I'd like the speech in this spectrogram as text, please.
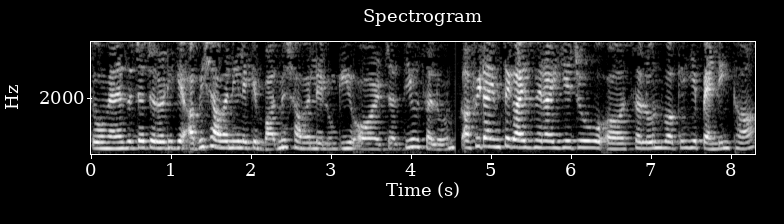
तो मैंने सोचा चलो ठीक है अभी शावर नहीं लेके बाद में शावर ले लूँगी और चलती हूँ सलून काफ़ी टाइम से गाइज़ मेरा ये जो सलून वर्क है ये पेंडिंग था।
